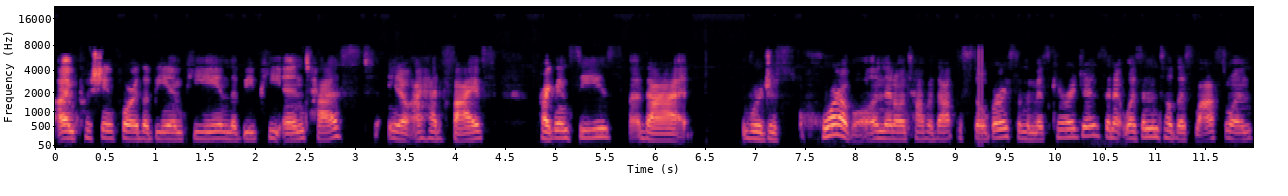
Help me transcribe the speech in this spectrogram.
I'm pushing for the BMP and the BPN test. You know, I had five pregnancies that were just horrible. And then on top of that, the stillbirths and the miscarriages. And it wasn't until this last one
